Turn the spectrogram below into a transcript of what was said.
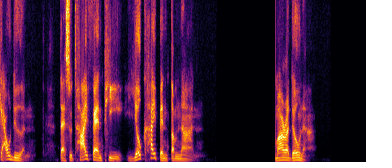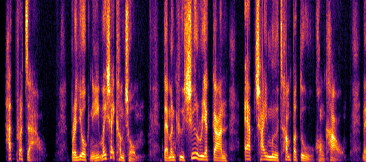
แก้วเดือน แต่สุดท้ายแฟนพียกให้เป็นตำนานมาราโดนาฮัตพระเจ้า ประโยคนี้ไม่ใช่คำชม แต่มันคือชื่อเรียกการแอบใช้มือทำประตูของเขา ใน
